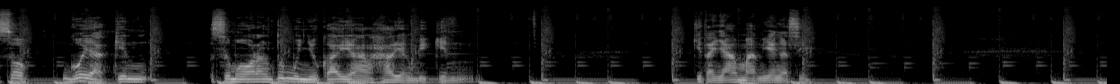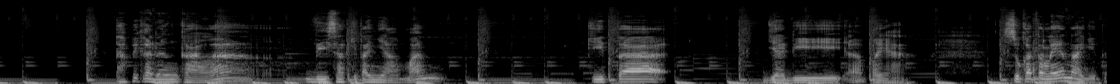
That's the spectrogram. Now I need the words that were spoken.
Sob, gue yakin semua orang tuh menyukai hal-hal yang bikin kita nyaman, ya gak sih? Tapi kadangkala di saat kita nyaman, kita jadi apa ya? Suka terlena gitu.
